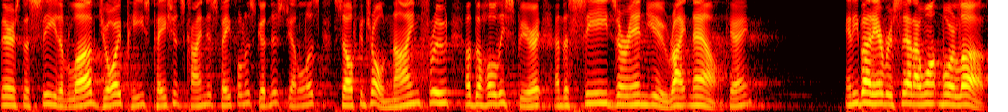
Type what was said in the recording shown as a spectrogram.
There's the seed of love, joy, peace, patience, kindness, faithfulness, goodness, gentleness, self control. Nine fruit of the Holy Spirit, and the seeds are in you right now, okay? Anybody ever said, I want more love?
